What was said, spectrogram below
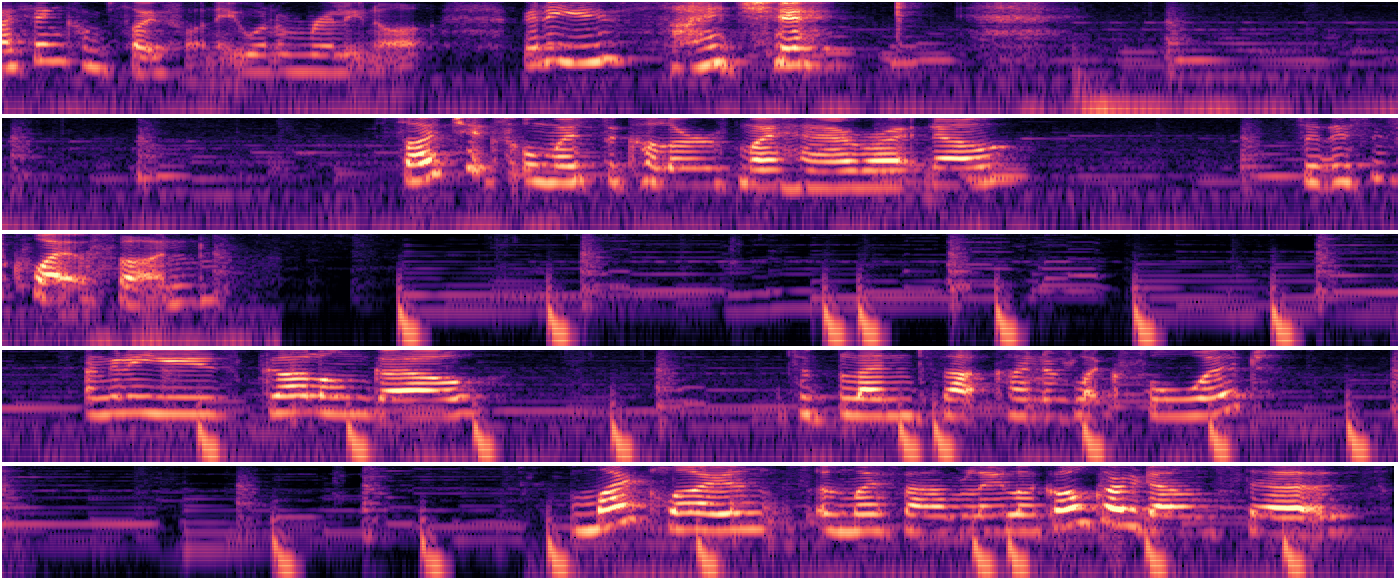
I think I'm so funny when I'm really not. I'm gonna use Side Chick. Side Chick's almost the colour of my hair right now. So this is quite fun. I'm gonna use Girl on Girl to blend that kind of like forward. My clients and my family, like I'll go downstairs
